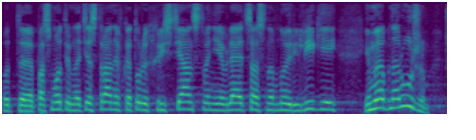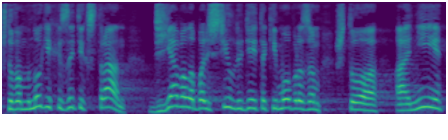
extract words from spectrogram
вот э, посмотрим на те страны, в которых христианство не является основной религией, и мы обнаружим, что во многих из этих стран дьявол обольстил людей таким образом, что они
